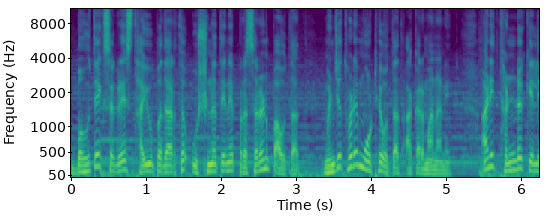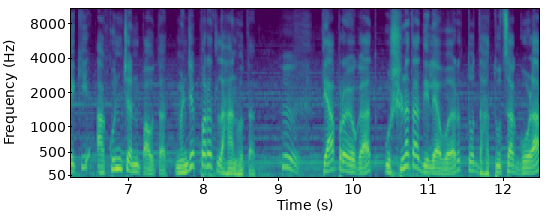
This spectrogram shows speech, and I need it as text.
बहुतेक सगळे स्थायू पदार्थ उष्णतेने प्रसरण पावतात म्हणजे थोडे मोठे होतात आकारमानाने आणि थंड केले की आकुंचन पावतात म्हणजे परत लहान होतात. त्या प्रयोगात उष्णता दिल्यावर तो धातूचा गोळा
